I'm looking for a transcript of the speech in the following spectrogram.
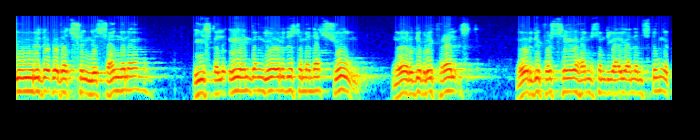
gjorde det ved å synge sangene. De skal en gang gjøre det som en nasjon når de blir frelst. Når de får se ham som de har gjennomstunget,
